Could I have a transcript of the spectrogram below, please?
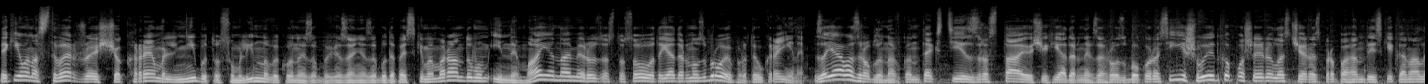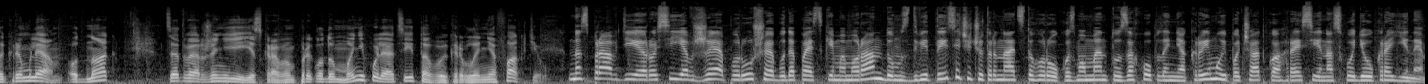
якій вона стверджує, що Кремль нібито сумлінно виконує зобов'язання за Будапештським меморандумом і не має наміру застосовувати ядерну зброю проти України. Заява, зроблена в контексті зростаючих ядерних загроз з боку Росії, швидко поширилась через пропагандистські канали Кремля. Однак це твердження є яскравим прикладом маніпуляції та викривлення фактів. Насправді Росія вже порушує Будапештський меморандум з 2014 року, з моменту захоплення Криму і початку агресії на сході України.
